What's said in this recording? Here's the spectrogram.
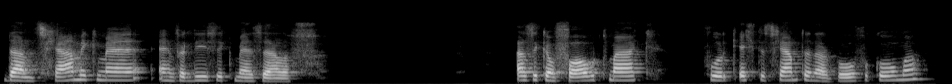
dan schaam ik mij en verlies ik mijzelf. Als ik een fout maak, voel ik echt de schaamte naar boven komen.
